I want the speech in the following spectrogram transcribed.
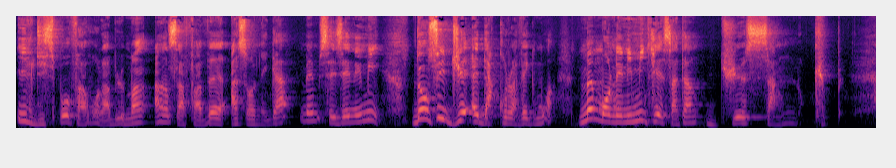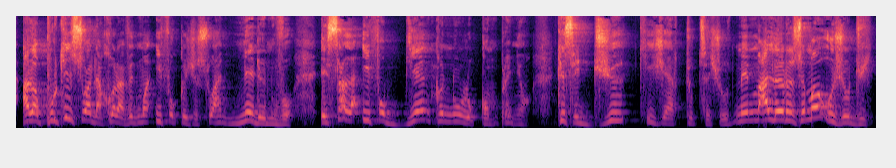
il dispose favorablement en sa faveur à son égard, même ses ennemis. Donc si Dieu est d'accord avec moi, même mon ennemi qui est Satan, Dieu s'en occupe. Alors pour qu'il soit d'accord avec moi, il faut que je sois né de nouveau. Et ça, il faut bien que nous le comprenions, que c'est Dieu qui gère toutes ces choses. Mais malheureusement, aujourd'hui,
